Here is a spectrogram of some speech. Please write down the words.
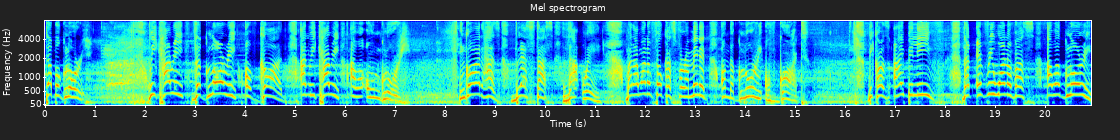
double glory. We carry the glory of God and we carry our own glory. And God has blessed us that way. But I want to focus for a minute on the glory of God. Because I believe that every one of us, our glory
